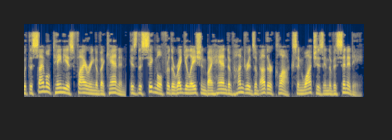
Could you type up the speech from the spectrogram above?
with the simultaneous firing of a cannon, is the signal for the regulation by hand of hundreds of other clocks and watches in the vicinity.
